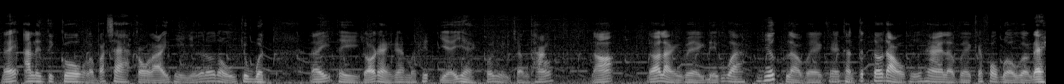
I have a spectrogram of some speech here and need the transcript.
Đấy Atletico là Barca. Còn lại thì những đối thủ trung bình. Đấy thì rõ ràng Real Madrid dễ dàng có những trận thắng. Đó đó là về điểm qua. Thứ nhất là về cái thành tích đối đầu thứ hai là về cái phong độ gần đây.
